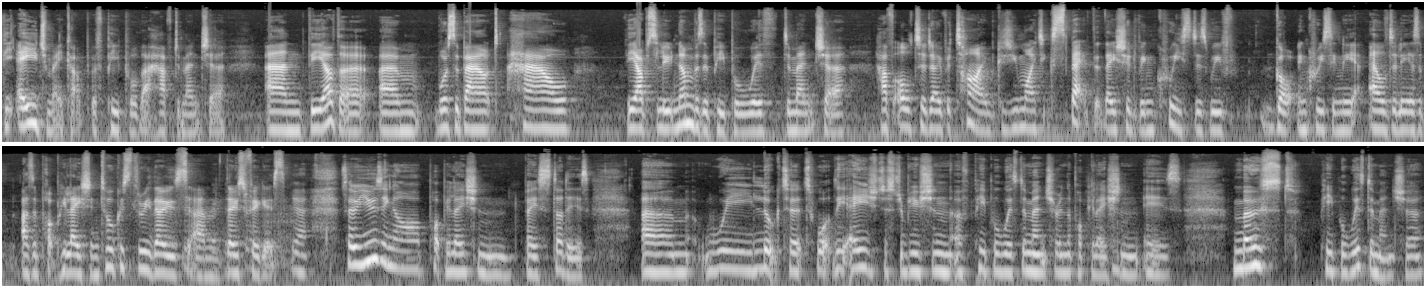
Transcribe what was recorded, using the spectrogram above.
the age makeup of people that have dementia, and the other um, was about how the absolute numbers of people with dementia have altered over time because you might expect that they should have increased as we've got increasingly elderly as a, as a population. Talk us through those um, those figures. Yeah. So using our population-based studies, um, we looked at what the age distribution of people with dementia in the population is. Most people with dementia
